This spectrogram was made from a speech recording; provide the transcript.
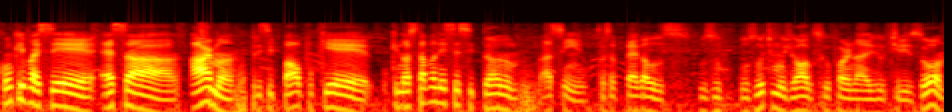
Como que vai ser essa arma principal? Porque o que nós estava necessitando, assim, você pega os, os, os últimos jogos que o Fortnite utilizou,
